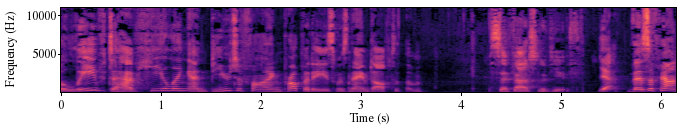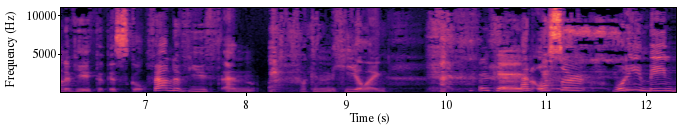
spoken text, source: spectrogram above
believed to have healing and beautifying properties, was named after them. So, Fountain of Youth. Yeah, there's a fountain of youth at this school. Fountain of youth and fucking healing. Okay. And also, what do you mean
